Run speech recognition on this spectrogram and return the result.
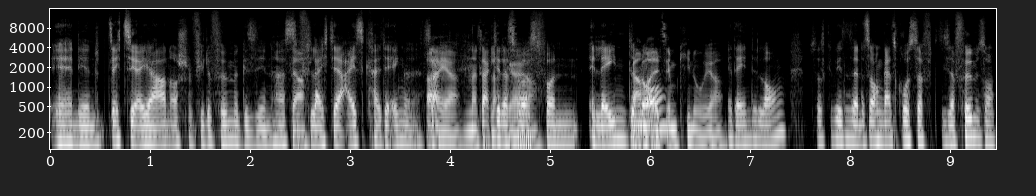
in den 60er Jahren auch schon viele Filme gesehen hast, Ja. vielleicht der eiskalte Engel. Ah ja, na sagt dir das ja, was von Elaine Delon? Damals im Kino, ja. Elaine Delon muss das gewesen sein. Das ist auch ein ganz großer, dieser Film ist auch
